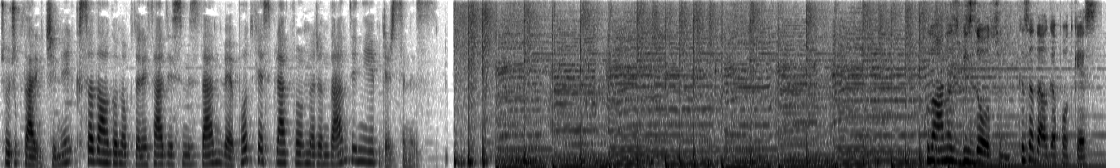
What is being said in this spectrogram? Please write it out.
Çocuklar içini kısa dalga.net adresimizden ve podcast platformlarından dinleyebilirsiniz. Kulağınız bizde olsun. Kısa Dalga Podcast.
